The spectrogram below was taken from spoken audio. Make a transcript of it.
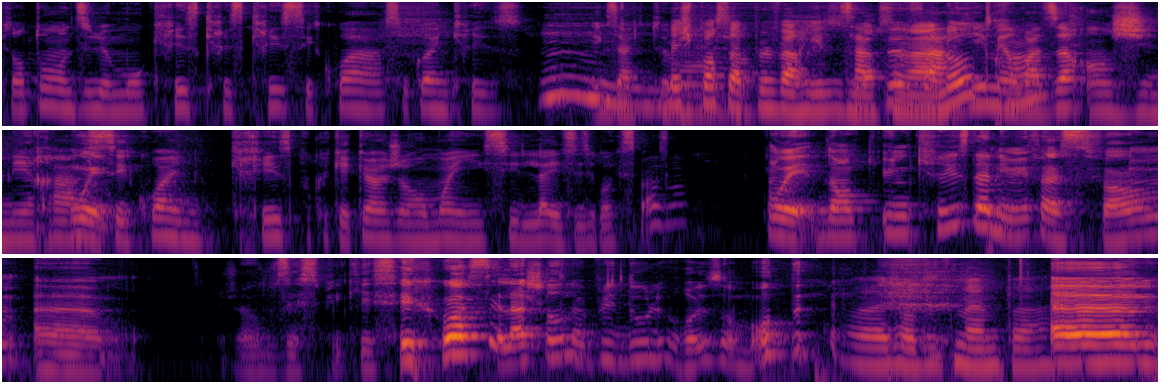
tantôt on dit le mot crise, crise, crise, c'est quoi, c'est quoi une crise? Exactement. Mais je pense que ça peut varier d'une Ça peut personne à varier, l'autre. mais on hein. va dire en général, Oui. c'est quoi une crise pour que quelqu'un, genre au moins ici, là, il sait c'est quoi qui se passe là? Oui, donc une crise d'anémie falciforme, euh, je vais vous expliquer c'est quoi. C'est la chose la plus douloureuse au monde. Ouais, j'en doute même pas. Euh,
